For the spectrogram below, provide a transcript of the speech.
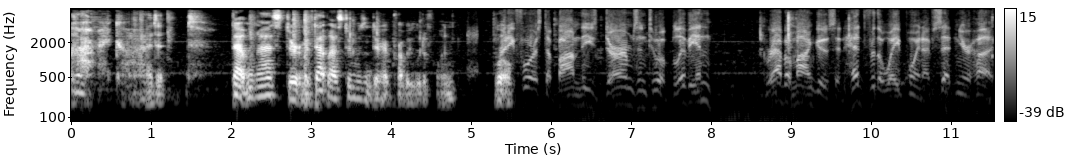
Oh my god. That last derm, if that last derm wasn't there, I probably would have won. Well, Ready for us to bomb these derms into oblivion? Grab a mongoose and head for the waypoint I've set in your HUD.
